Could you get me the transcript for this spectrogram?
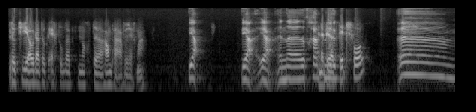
Lukt jou dat ook echt om dat nog te handhaven, zeg maar. Ja, ja, ja. En dat gaat En heb je natuurlijk... tips voor? Ehm,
